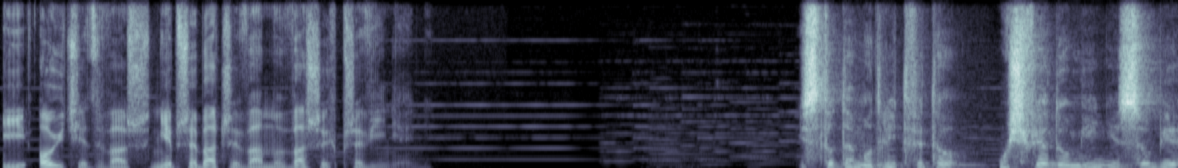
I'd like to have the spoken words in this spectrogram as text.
i Ojciec wasz nie przebaczy wam waszych przewinień. Istota modlitwy to uświadomienie sobie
